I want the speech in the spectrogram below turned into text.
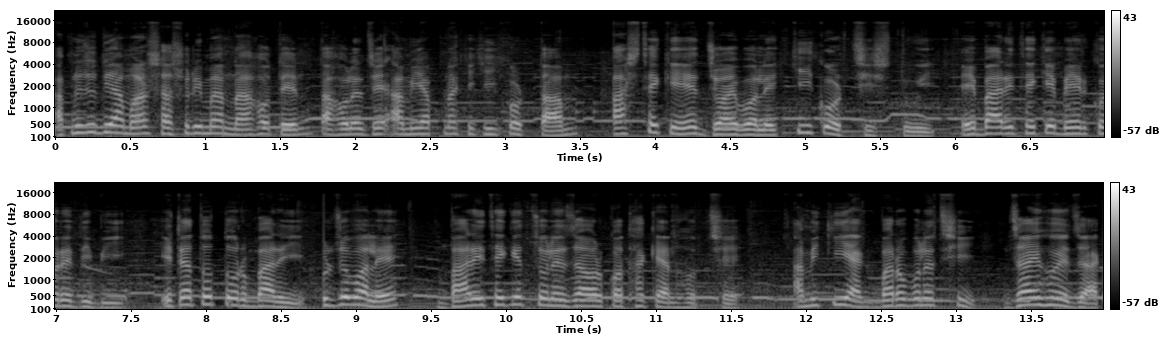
আপনি যদি আমার শাশুড়ি মা না হতেন, তাহলে যে আমি আপনাকে কি করতাম? পাশ থেকে জয় বলে, কি করছিস তুই? এই বাড়ি থেকে বের করে দিবি। এটা তো তোর বাড়ি। সূর্য বলে, বাড়ি থেকে চলে যাওয়ার কথা কেন হচ্ছে? আমি কি একবারও বলেছি? যাই হয়ে যাক,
